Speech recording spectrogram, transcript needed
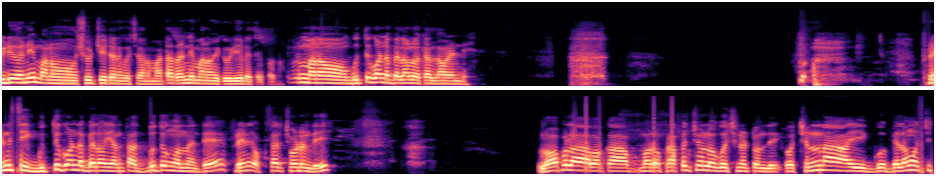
వీడియోని మనం షూట్ చేయడానికి వచ్చాం అనమాట రండి మనం ఈ వీడియోలో అయిపోతాం ఇప్పుడు మనం గుత్తికొండ బెల్లంలోకి వెళ్దాం రండి. ఫ్రెండ్స్ ఈ గుత్తికొండ బెల్లం ఎంత అద్భుతంగా ఉందంటే ఫ్రెండ్స్ ఒకసారి చూడండి. లోపల ఒక మరో ప్రపంచంలోకి వచ్చినట్టుంది. ఒక చిన్న ఈ బెలం వచ్చి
